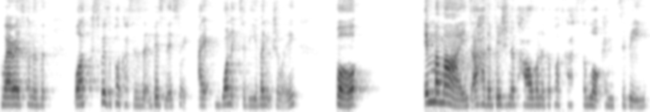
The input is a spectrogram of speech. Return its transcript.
Whereas, kind of, well, I suppose the podcast isn't a business, so I want it to be eventually. But in my mind, I had a vision of how I wanted the podcast to look and to be.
